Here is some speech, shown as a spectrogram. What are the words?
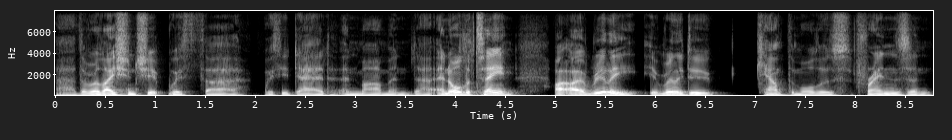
uh, the relationship with uh, with your dad and mum and uh, and all the team. I, I really, really do count them all as friends and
